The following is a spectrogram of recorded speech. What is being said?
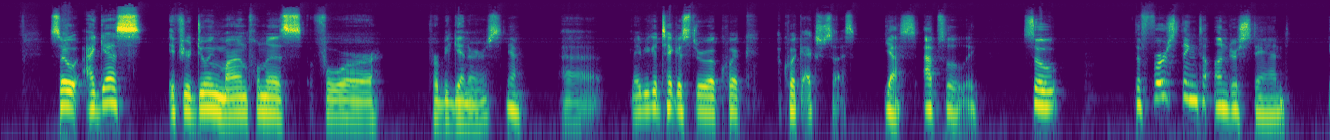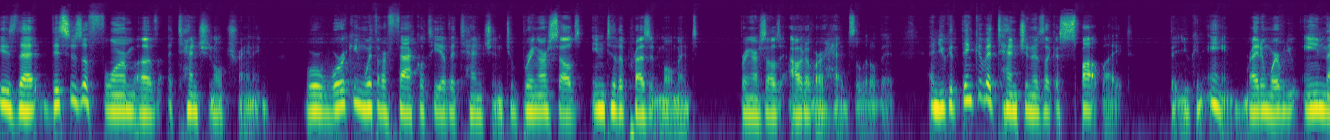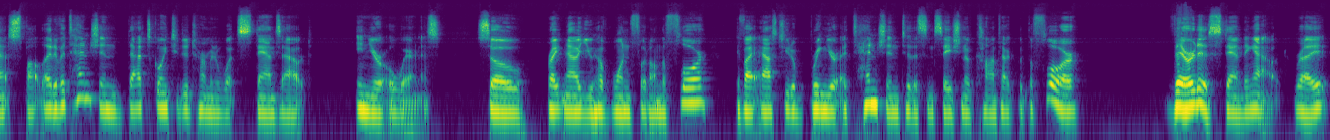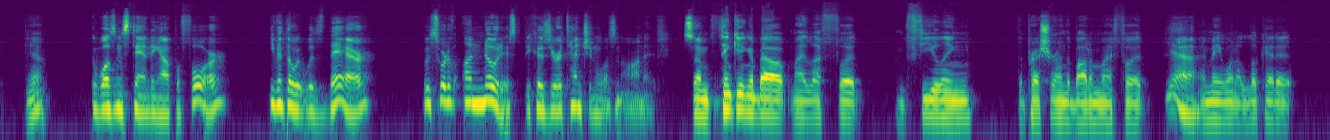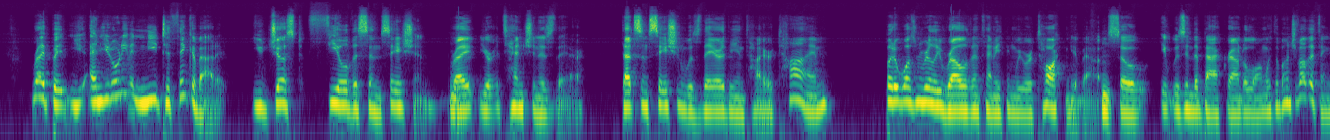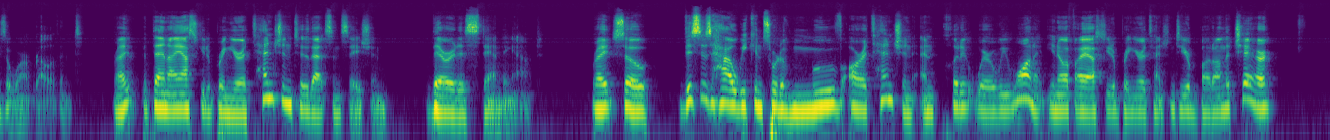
So I guess if you're doing mindfulness for for beginners, Yeah. uh, maybe you could take us through a quick a quick exercise. Yes, absolutely. So the first thing to understand is that this is a form of attentional training. We're working with our faculty of attention to bring ourselves into the present moment, bring ourselves out of our heads a little bit. And you could think of attention as like a spotlight that you can aim, right? And wherever you aim that spotlight of attention, that's going to determine what stands out in your awareness. So right now you have one foot on the floor. If I asked you to bring your attention to the sensation of contact with the floor, there it is standing out, right? Yeah. It wasn't standing out before, even though it was there. It was sort of unnoticed because your attention wasn't on it. So I'm thinking about my left foot. I'm feeling the pressure on the bottom of my foot. Yeah. I may want to look at it. Right, but you, and you don't even need to think about it. You just feel the sensation, mm. right? Your attention is there. That sensation was there the entire time, but it wasn't really relevant to anything we were talking about. Hmm. So it was in the background along with a bunch of other things that weren't relevant, right? But then I ask you to bring your attention to that sensation. There it is standing out, right? So this is how we can sort of move our attention and put it where we want it. You know, if I asked you to bring your attention to your butt on the chair,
